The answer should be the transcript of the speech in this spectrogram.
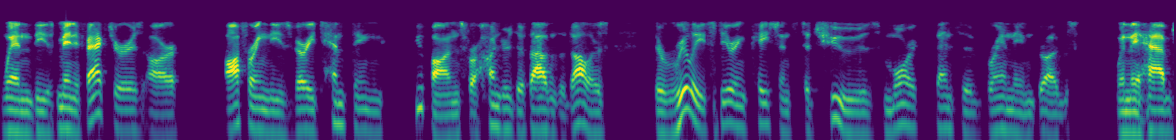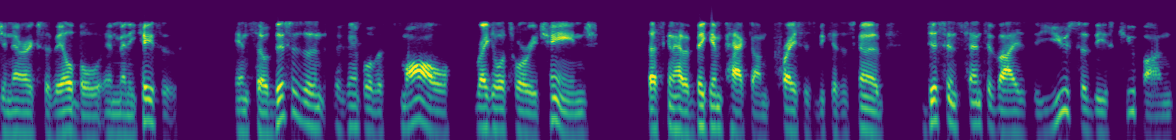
when these manufacturers are offering these very tempting coupons for hundreds or thousands of dollars, they're really steering patients to choose more expensive brand name drugs when they have generics available in many cases. And so this is an example of a small regulatory change that's going to have a big impact on prices because it's going to disincentivize the use of these coupons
